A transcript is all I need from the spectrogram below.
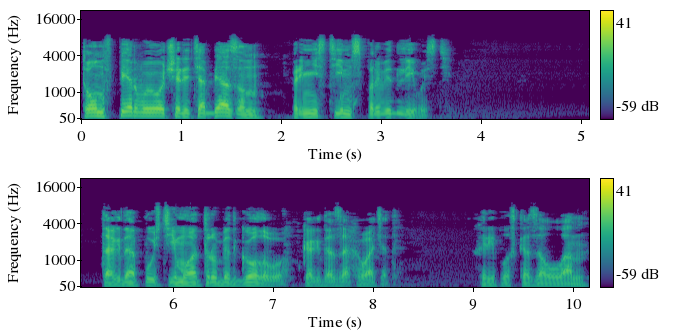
то он в первую очередь обязан принести им справедливость. «Тогда пусть ему отрубят голову, когда захватят», — хрипло сказал Лан.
